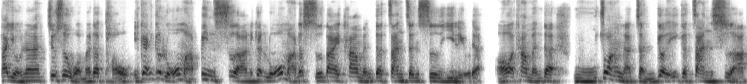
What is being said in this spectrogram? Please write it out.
它有呢，就是我们的头。你看一个罗马兵士啊，你看罗马的时代，他们的战争是一流的哦，他们的武装啊，整个一个战士啊，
